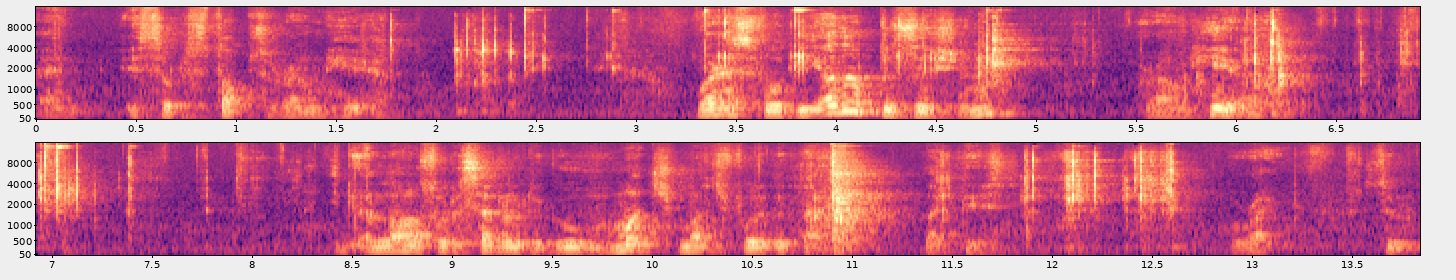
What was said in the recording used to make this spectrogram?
And it sort of stops around here. Whereas for the other position, around here, it allows for the saddle to go much, much further back, like this. Alright, so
